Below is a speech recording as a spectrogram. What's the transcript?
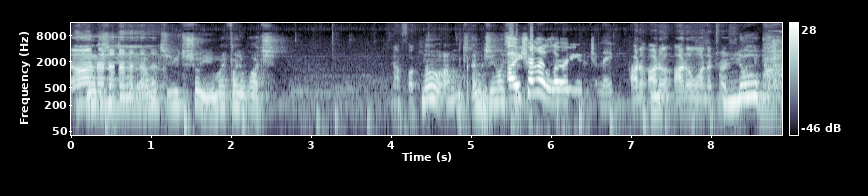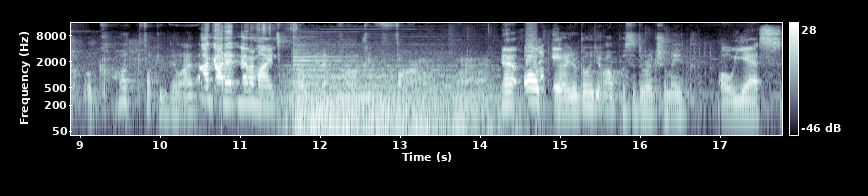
No, no, there's no, no, something no, I no, no. want you to show you. You might find a watch. Nah, fuck you. No, I'm, I'm genuinely. Oh, he's trying to lure you to me. I don't, I don't, I don't want to trust No, you. bro. Oh, God fucking damn. I, I got it. Never mind. okay, never mind. Okay, fine. Yeah, Uh, okay. you're going the opposite direction, mate. Oh, yes.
